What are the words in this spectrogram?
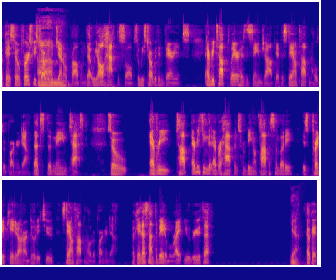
Okay, so first we start with Um, a general problem that we all have to solve. So we start with invariance. Every top player has the same job. They have to stay on top and hold their partner down. That's the main task. So every top everything that ever happens from being on top of somebody is predicated on our ability to stay on top and hold our partner down. Okay, that's not debatable, right? You agree with that? Yeah. Okay,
